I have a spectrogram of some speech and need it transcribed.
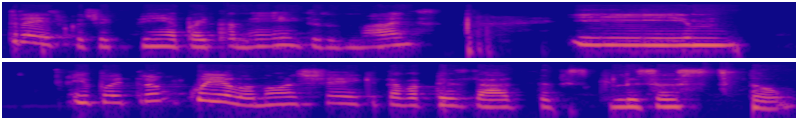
Três, porque eu tinha que vir em apartamento e tudo mais. E, e foi tranquilo, não achei que estava pesada a fiscalização.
